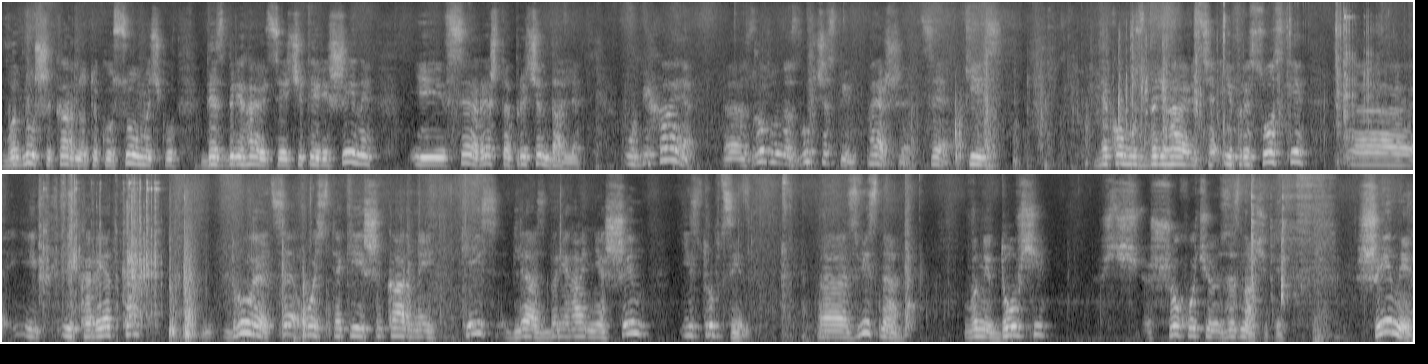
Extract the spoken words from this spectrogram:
в одну шикарну таку сумочку, де зберігаються і чотири шини, і все решта причандалля. У Біхая е, зроблено з двох частин. Перше це кейс, в якому зберігаються і присоски, і каретка. Друге, це ось такий шикарний кейс для зберігання шин і струбцин. Е, Звісно, вони довші. Що хочу зазначити. Шини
